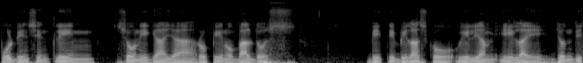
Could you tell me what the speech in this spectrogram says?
Paul Vincent Lim, Sonny Gaya, Rupino Baldos, Betty Velasco, William Ilay, John D.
